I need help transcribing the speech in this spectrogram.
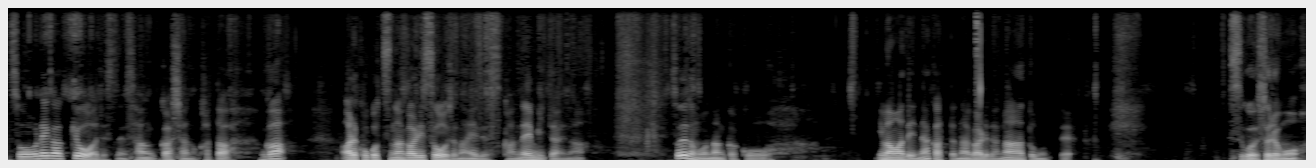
それが今日はですね、参加者の方が、あれ、ここつながりそうじゃないですかね、みたいな、そういうのもなんかこう、今までになかった流れだなと思って、すごいそれも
